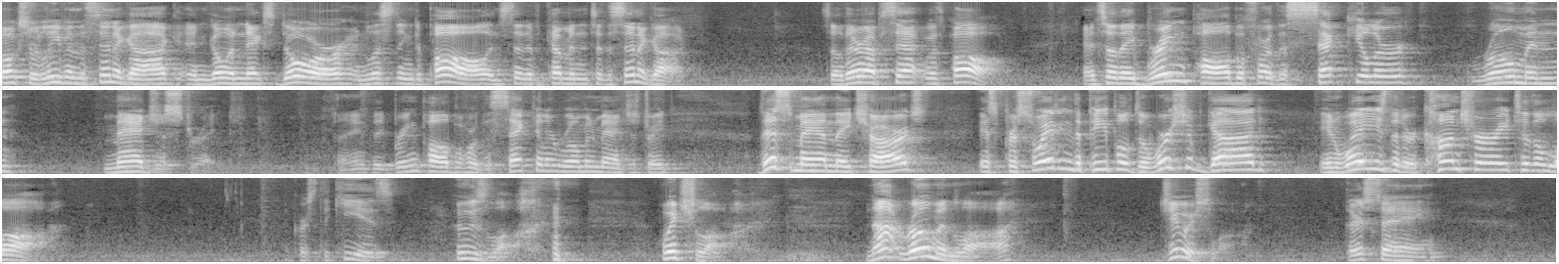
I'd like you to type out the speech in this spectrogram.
folks are leaving the synagogue and going next door and listening to Paul instead of coming to the synagogue. So they're upset with Paul. And so they bring Paul before the secular Roman magistrate. Okay? They bring Paul before the secular Roman magistrate. This man, they charge, is persuading the people to worship God in ways that are contrary to the law. Of course, the key is whose law? Which law? Not Roman law, Jewish law. They're saying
